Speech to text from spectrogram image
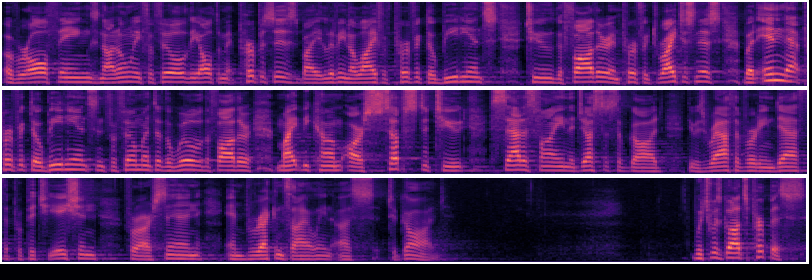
over all things, not only fulfill the ultimate purposes by living a life of perfect obedience to the Father and perfect righteousness, but in that perfect obedience and fulfillment of the will of the Father might become our substitute, satisfying the justice of God through his wrath averting death, the propitiation for our sin, and reconciling us to God. Which was God's purpose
